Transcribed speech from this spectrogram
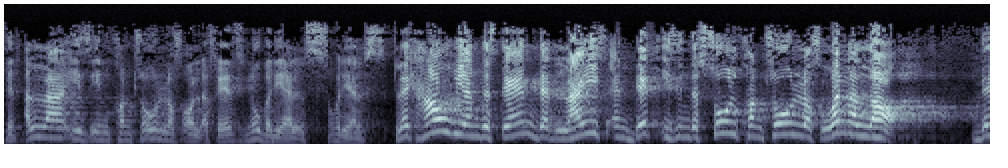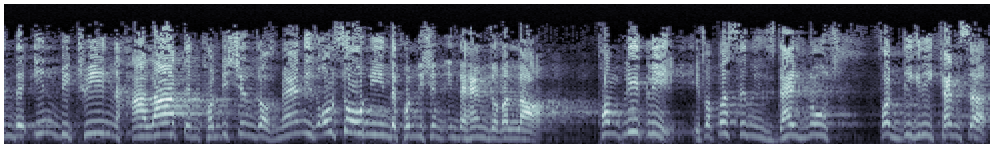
that Allah is in control of all affairs, nobody else, nobody else. Like how we understand that life and death is in the sole control of one Allah, then the in-between halat and conditions of man is also only in the condition in the hands of Allah. Completely. If a person is diagnosed fourth degree cancer,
